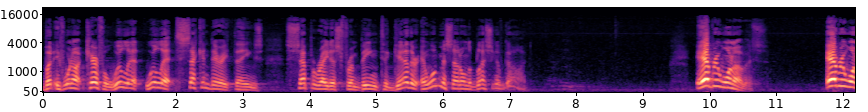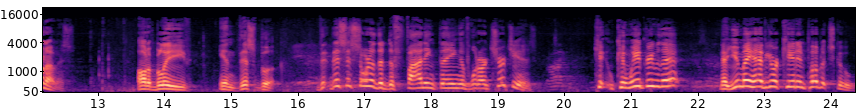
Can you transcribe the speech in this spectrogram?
But if we're not careful, we'll let, we'll let secondary things separate us from being together, and we'll miss out on the blessing of God. Every one of us Every one of us ought to believe in this book. This is sort of the defining thing of what our church is. Can, can we agree with that? Now, you may have your kid in public school.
